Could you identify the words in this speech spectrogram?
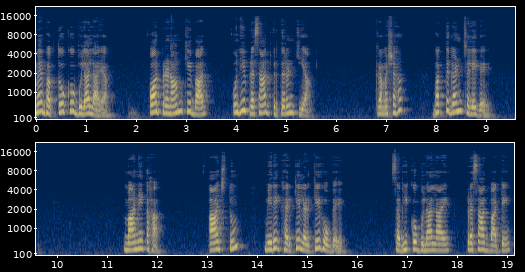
मैं भक्तों को बुला लाया और प्रणाम के बाद उन्हें प्रसाद वितरण किया। क्रमशः भक्तगण चले गए। माँ ने कहा, आज तुम मेरे घर के लड़के हो गए। सभी को बुला लाए, प्रसाद बांटे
